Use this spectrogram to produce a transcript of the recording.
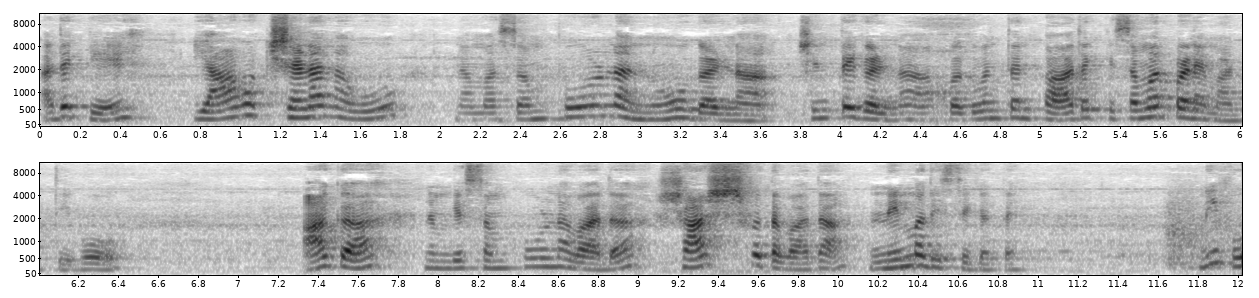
ಅದಕ್ಕೆ ಯಾವ ಕ್ಷಣ ನಾವು ನಮ್ಮ ಸಂಪೂರ್ಣ ನೋವುಗಳನ್ನ ಚಿಂತೆಗಳನ್ನ ಭಗವಂತನ ಪಾದಕ್ಕೆ ಸಮರ್ಪಣೆ ಮಾಡ್ತೀವೋ, ಆಗ ನಮಗೆ ಸಂಪೂರ್ಣವಾದ, ಶಾಶ್ವತವಾದ ನೆಮ್ಮದಿ ಸಿಗತ್ತೆ. ನೀವು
